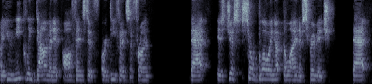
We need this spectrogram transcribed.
a uniquely dominant offensive or defensive front that is just so blowing up the line of scrimmage that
